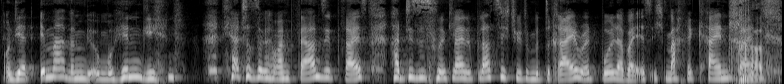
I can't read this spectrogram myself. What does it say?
Und die hat immer, wenn wir irgendwo hingehen, die hatte sogar beim Fernsehpreis, hat diese so eine kleine Plastiktüte mit drei Red Bull dabei ist. Ich mache keinen Scheiß.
